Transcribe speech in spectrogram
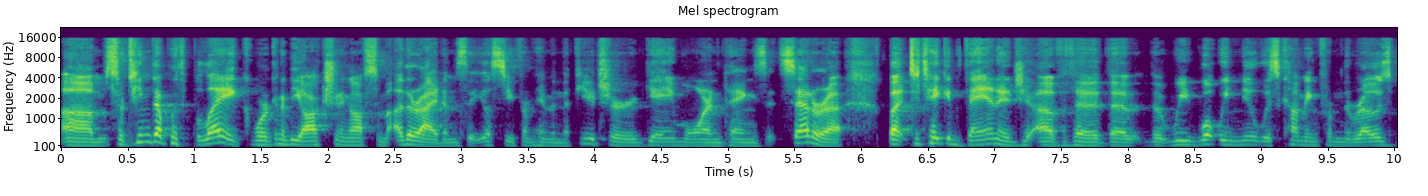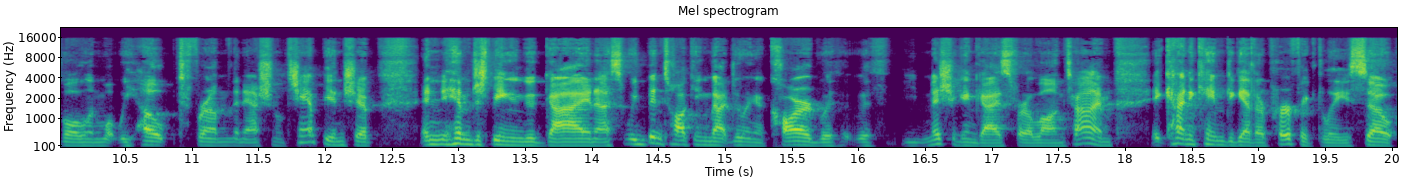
Um, so, teamed up with Blake, we're going to be auctioning off some other items that you'll see from him in the future, game worn things etc. But to take advantage of the the the we what we knew was coming from the Rose Bowl and what we hoped from the national championship, and him just being a good guy and us, we've been talking about doing a card with with Michigan guys for a long time. It kind of came together perfectly. So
